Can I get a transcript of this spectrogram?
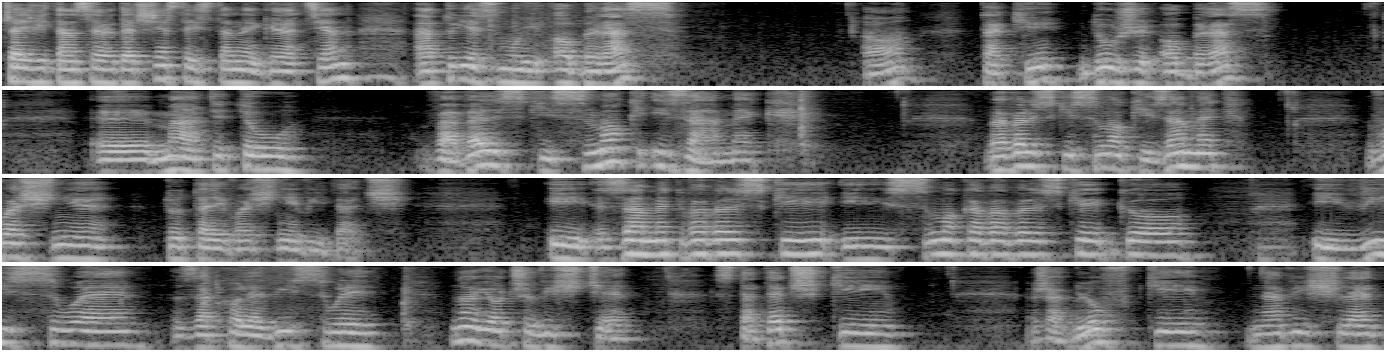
Cześć, witam serdecznie, z tej strony Gracjan, a tu jest mój obraz. O, taki duży obraz. Yy, ma tytuł Wawelski Smok i Zamek. Wawelski Smok i Zamek właśnie tutaj właśnie widać. I Zamek Wawelski, i Smoka Wawelskiego, i Wisłę, zakole Wisły, no i oczywiście stateczki, żaglówki na Wiśle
